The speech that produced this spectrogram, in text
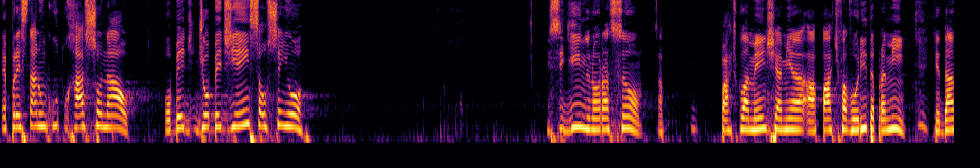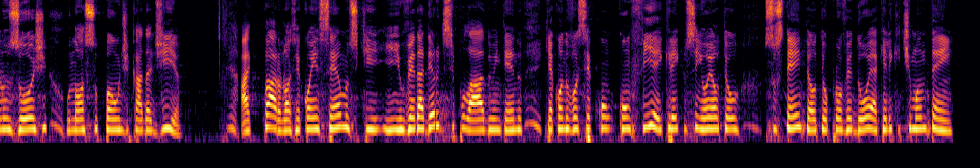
é, prestar um culto racional, de obediência ao Senhor. E seguindo na oração, particularmente a minha a parte favorita para mim, que é dar-nos hoje o nosso pão de cada dia. Ah, claro, nós reconhecemos que e o verdadeiro discipulado, eu entendo, que é quando você confia e crê que o Senhor é o teu sustento, é o teu provedor, é aquele que te mantém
